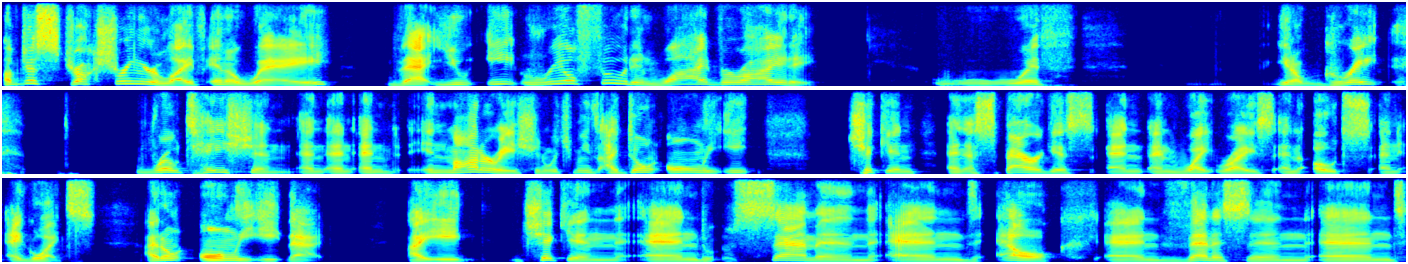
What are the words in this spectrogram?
of just structuring your life in a way that you eat real food in wide variety with you know great rotation and and and in moderation, which means I don't only eat chicken and asparagus and and white rice and oats and egg whites. I don't only eat that. I eat chicken and salmon and elk and venison and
